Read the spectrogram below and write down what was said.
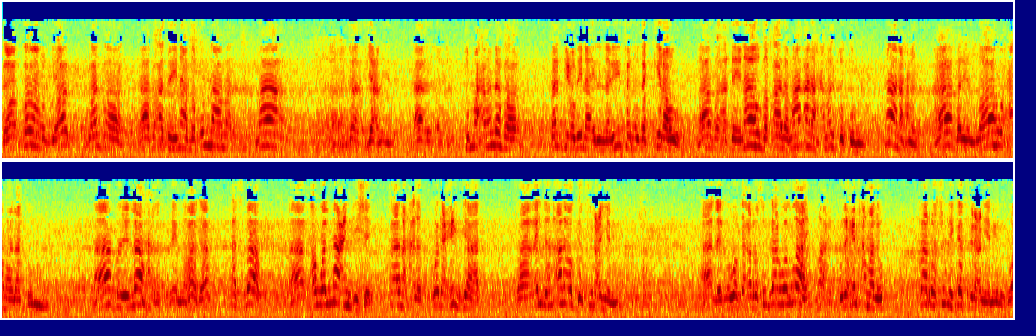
ففهم الجواب قال فأتيناه فقلنا ما, ما يعني ثم حملنا فارجعوا بنا إلى النبي فنذكره. ها فأتيناه فقال ما أنا حملتكم؟ ما أنا حملت. ها بل الله حملكم. ها بل الله حملكم. لأنه هذا أسباب. ها أول ما عندي شيء فأنا حلف ودحين جاء فاذا أنا أكفر عن يمين. ها لأنه الرسول قال والله ما ودحين حمله فالرسول يكفر عن يمينه و...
